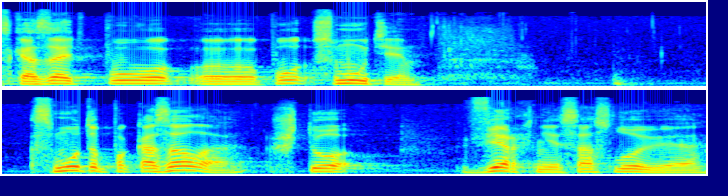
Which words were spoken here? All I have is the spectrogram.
сказать по, э, по смуте? Смута показала, что верхнее сословие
